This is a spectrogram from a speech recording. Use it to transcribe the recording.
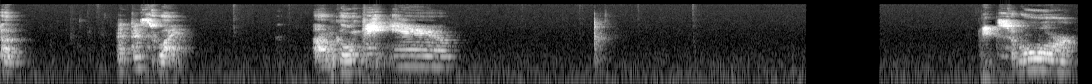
Up. Uh, this way. I'm gonna get you. Eat some more.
